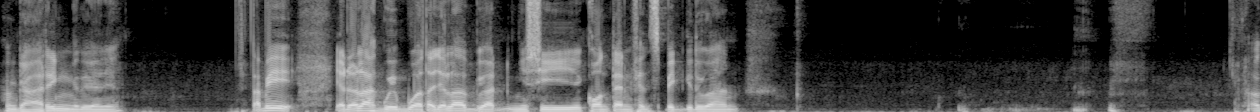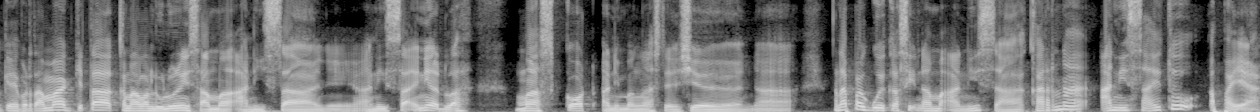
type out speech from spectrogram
Garing gitu ya tapi ya udahlah gue buat aja lah buat ngisi konten fanspeak gitu kan Oke, pertama kita kenalan dulu nih sama Anissa nih. Anissa ini adalah maskot Animanga Station. Nah, kenapa gue kasih nama Anissa? Karena Anissa itu apa ya?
